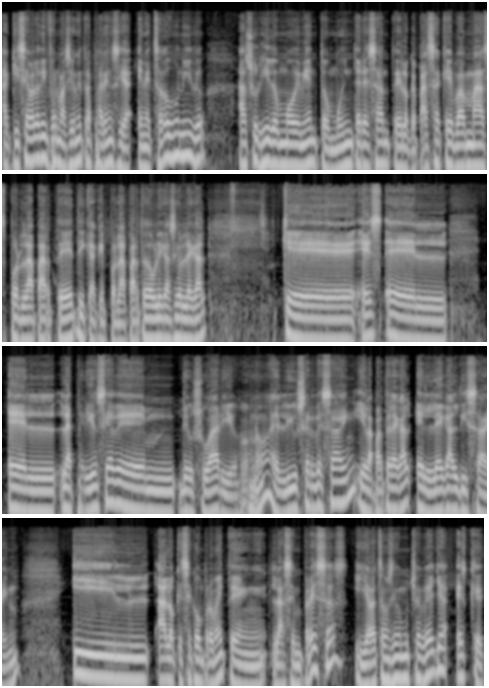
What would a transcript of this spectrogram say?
Aquí se habla de información y transparencia. En Estados Unidos ha surgido un movimiento muy interesante, lo que pasa que va más por la parte ética que por la parte de obligación legal, que es el, el- la experiencia de, mm, de usuario, ¿no? el user design y en la parte legal el legal design. Y a lo que se comprometen las empresas, y ya lo estamos haciendo muchas de ellas, es que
